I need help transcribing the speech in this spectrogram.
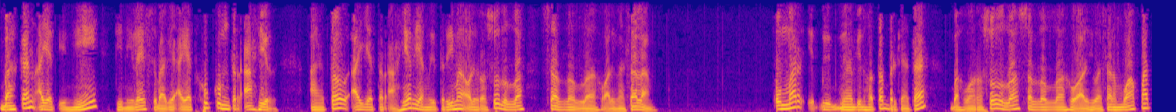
Bahkan ayat ini dinilai sebagai ayat hukum terakhir atau ayat terakhir yang diterima oleh Rasulullah sallallahu alaihi wasallam. Umar bin Khattab berkata, bahwa Rasulullah Shallallahu Alaihi Wasallam wafat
